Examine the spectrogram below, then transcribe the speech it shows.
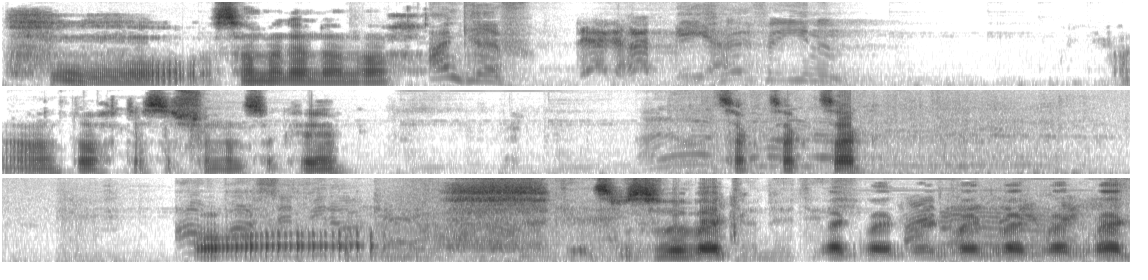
Puh, was haben wir denn da noch? Angriff. Der gehört mir. Ich helfe Ihnen. Ah, doch, das ist schon ganz okay. Zack, zack, zack. Oh, jetzt müssen wir weg. Weg, weg, weg, weg, weg, weg, weg.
